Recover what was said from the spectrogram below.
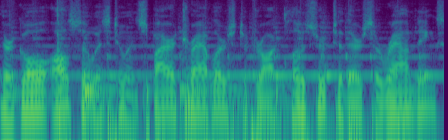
Their goal also is to inspire travelers to draw closer to their surroundings,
